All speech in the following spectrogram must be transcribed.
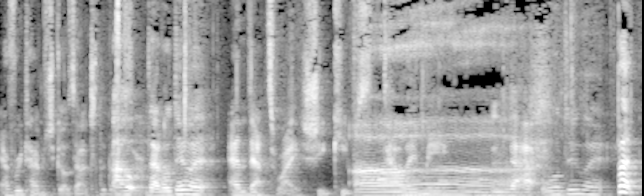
every time she goes out to the oh, bathroom, Oh, that'll do it. and that's why she keeps telling me. Ah, that will do it. But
